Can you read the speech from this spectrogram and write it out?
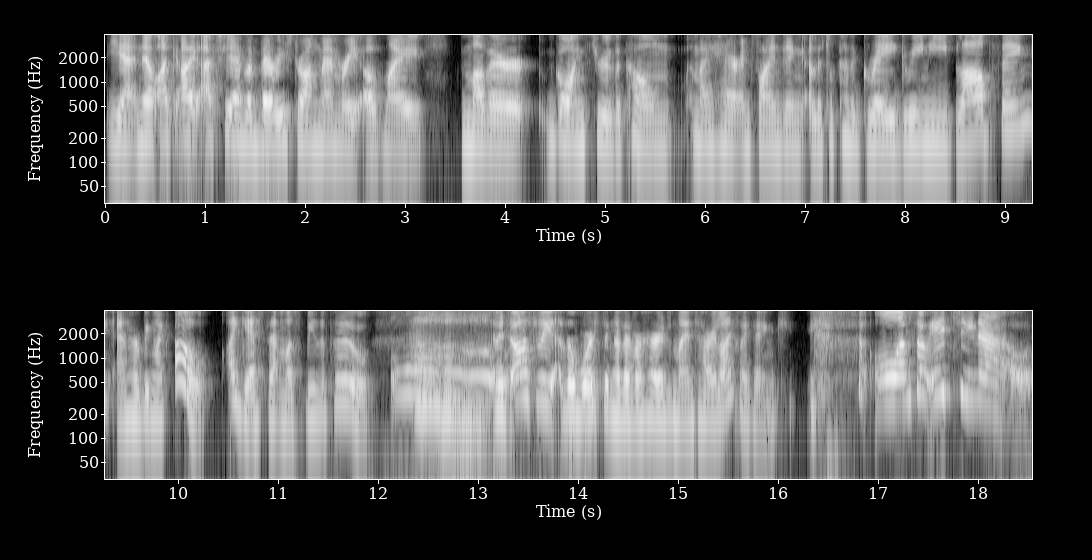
Yeah, no, I, I actually have a very strong memory of my mother going through the comb my hair and finding a little kind of grey, greeny blob thing, and her being like, "Oh, I guess that must be the poo." and it's honestly the worst thing I've ever heard in my entire life. I think. oh, I'm so itchy now.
